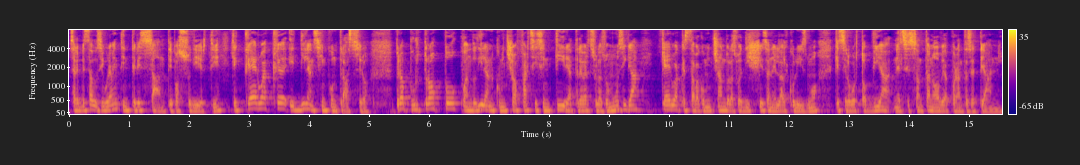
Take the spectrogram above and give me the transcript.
Sarebbe stato sicuramente interessante, posso dirti, che Kerouac e Dylan si incontrassero, però purtroppo quando Dylan cominciò a farsi sentire attraverso la sua musica, Kerouac stava cominciando la sua discesa nell'alcolismo che se lo portò via nel 69 a 47 anni.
